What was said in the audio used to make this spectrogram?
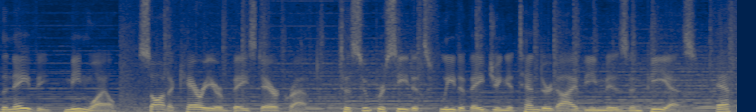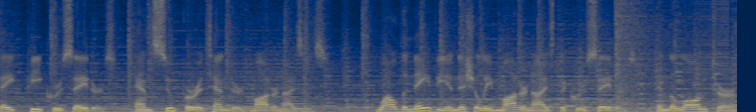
The Navy, meanwhile, sought a carrier-based aircraft to supersede its fleet of aging Étendard IV MIS and PS, F-8P Crusaders, and Super Étendard modernizes. While the Navy initially modernized the Crusaders, in the long term,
